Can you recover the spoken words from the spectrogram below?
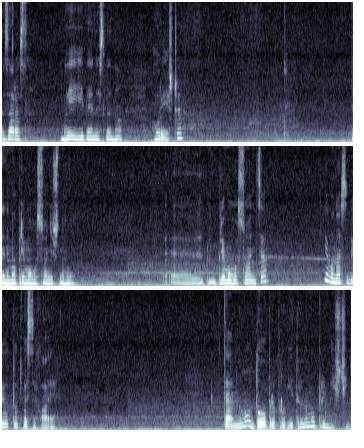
Зараз ми її винесли на горище, де нема прямого сонячного е, прямого сонця. І вона собі отут висихає. В темному, добре провітреному приміщенні.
